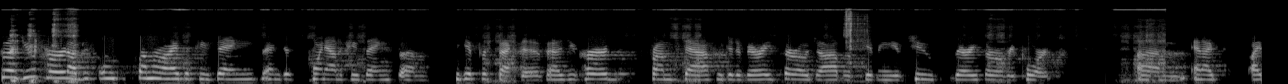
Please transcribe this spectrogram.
So as you've heard, I'm just going to summarize a few things and just point out a few things um, to give perspective. As you've heard from staff who did a very thorough job of giving you two very thorough reports. Um, and I, I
